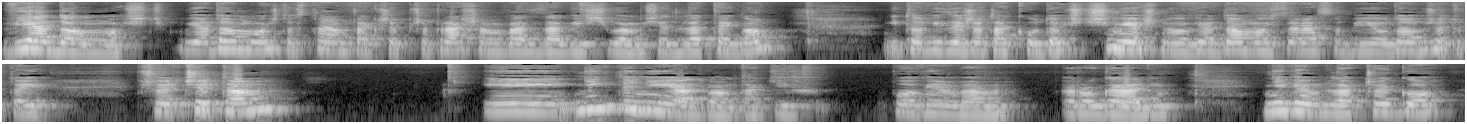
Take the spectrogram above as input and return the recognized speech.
wiadomość. Wiadomość dostałam, także przepraszam Was, zawiesiłam się dlatego. I to widzę, że taką dość śmieszną wiadomość, zaraz sobie ją dobrze tutaj przeczytam. I nigdy nie jadłam takich, powiem Wam, rogali. Nie wiem dlaczego.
